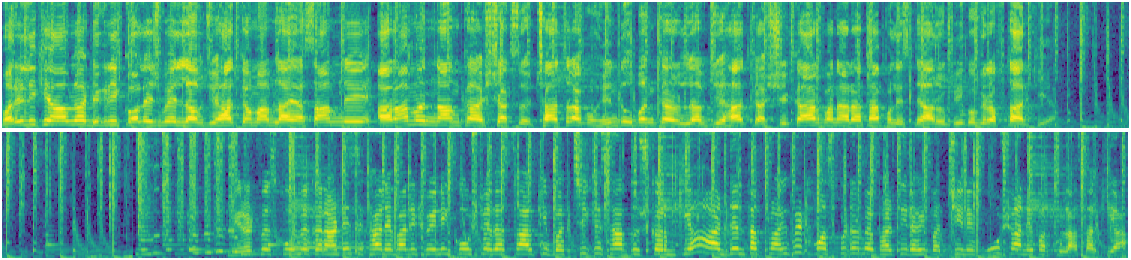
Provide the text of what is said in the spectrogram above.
बरेली के आंवला डिग्री कॉलेज में लव जिहाद का मामला आया। सामने आरामन नाम का शख्स छात्रा को हिंदू बनकर लव जिहाद का शिकार बना रहा था। पुलिस ने आरोपी को गिरफ़्तार किया। मेरठ में स्कूल में कराटे सिखाने वाली ट्रेनिंग कोच ने 10 साल की बच्ची के साथ दुष्कर्म किया। आठ दिन तक प्राइवेट हॉस्पिटल में भर्ती रही बच्ची ने होश आने पर खुलासा किया।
